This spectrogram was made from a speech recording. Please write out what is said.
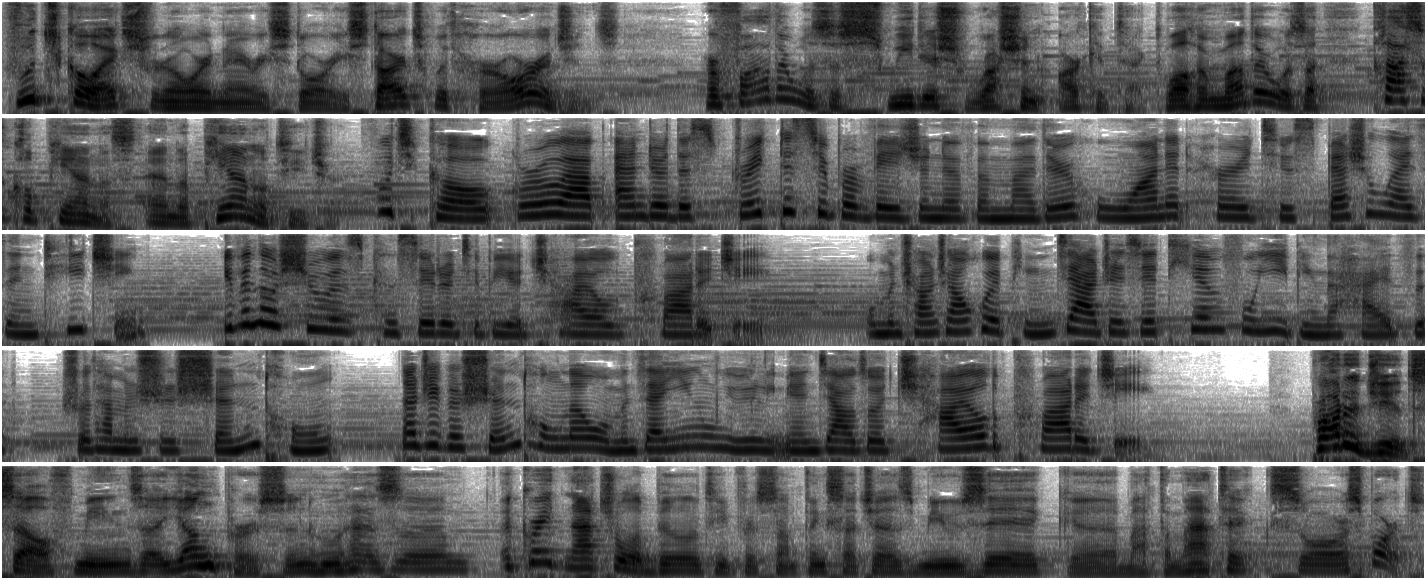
Fujiko extraordinary story starts with her origins. Her father was a Swedish Russian architect, while her mother was a classical pianist and a piano teacher. Fujiko grew up under the strict supervision of a mother who wanted her to specialize in teaching, even though she was considered to be a child prodigy. 我们常常会评价这些天赋异禀的孩子，说他们是神童。 那这个神童呢，我们在英语里面叫做 child prodigy。Prodigy itself means a young person who has a, a great natural ability for something such as music, uh, mathematics, or sports.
